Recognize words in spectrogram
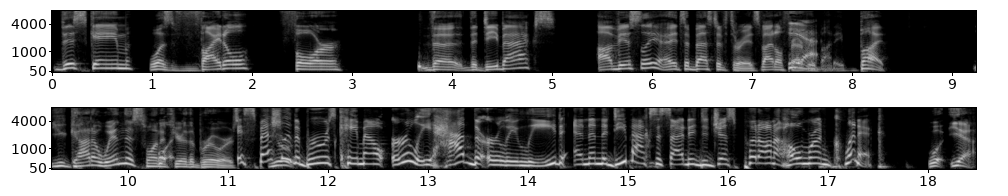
This game was vital for the the D backs. Obviously, it's a best of three. It's vital for Yeah. everybody, but you got to win this one Well, if you're the Brewers. Especially You're- the Brewers came out early, had the early lead, and then the D backs decided to just put on a home run clinic. Well, yeah,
